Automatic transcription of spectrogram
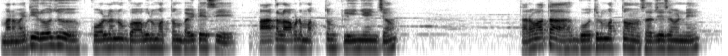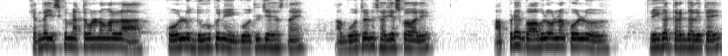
మనమైతే ఈరోజు కోళ్ళను గాబులు మొత్తం బయటేసి పాక లోపల మొత్తం క్లీన్ చేయించాం. తర్వాత గోతులు మొత్తం సరి చేసామండి కింద ఇసుక మెత్తగా ఉండడం వల్ల కోళ్ళు దువ్వుకుని గోతులు చేసేస్తున్నాయి. ఆ గోతులన్నీ సరి చేసుకోవాలి. అప్పుడే గాబులో ఉన్న కోళ్ళు ఫ్రీగా తిరగగలుగుతాయి.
